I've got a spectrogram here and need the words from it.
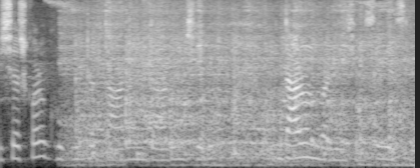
বিশ্বাস করো, ঘুগনিটা দারুণ দারুণ ছিল। দারুণ বানিয়েছিল সিরিয়াসলি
